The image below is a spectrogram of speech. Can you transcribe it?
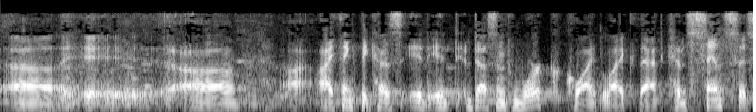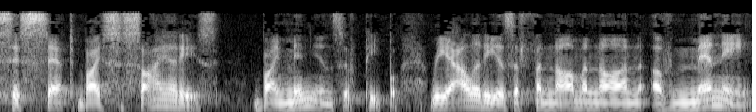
Uh, it, uh, I think because it, it doesn't work quite like that. Consensus is set by societies by millions of people. Reality is a phenomenon of many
